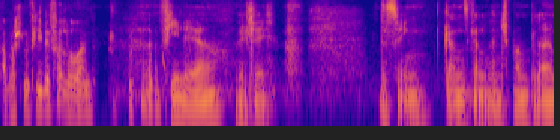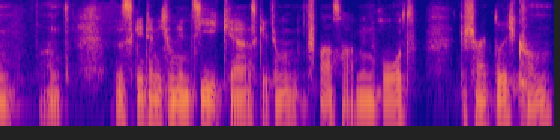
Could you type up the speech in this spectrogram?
Aber schon viele verloren. viele, ja, wirklich. Deswegen ganz, ganz entspannt bleiben. Und es geht ja nicht um den Sieg, ja, es geht um Spaß haben in Rot, gescheit durchkommen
